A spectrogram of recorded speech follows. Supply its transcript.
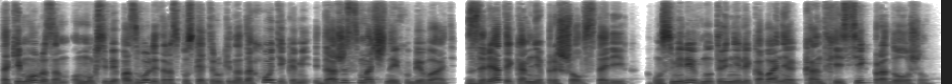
Таким образом, он мог себе позволить распускать руки над охотниками и даже смачно их убивать. «Зря ты ко мне пришел, старик». Усмирив внутреннее ликование, Канхи продолжил.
